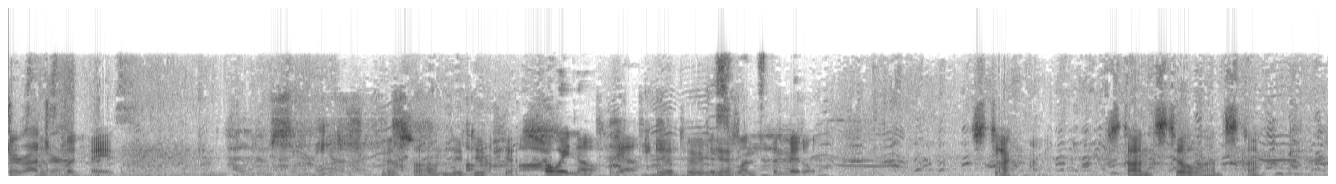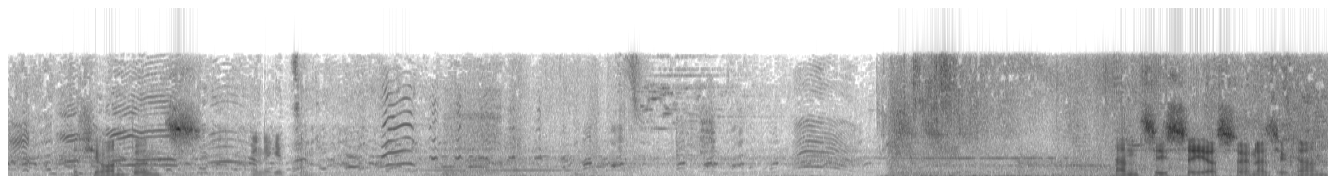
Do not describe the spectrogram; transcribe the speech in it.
Roger, roger. the split base. Hallucination. Yes, only DPS. Oh wait, no, yeah. What do This here? one's the middle. Stuck. Stand still and stuck. If you want boons. I'm gonna get some. And CC as soon as you can.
